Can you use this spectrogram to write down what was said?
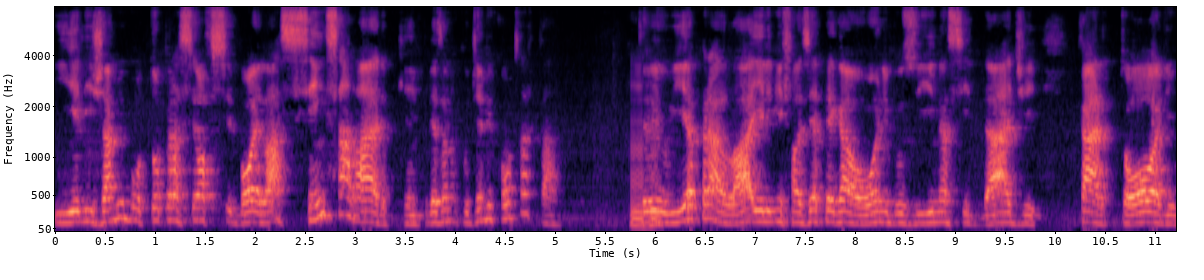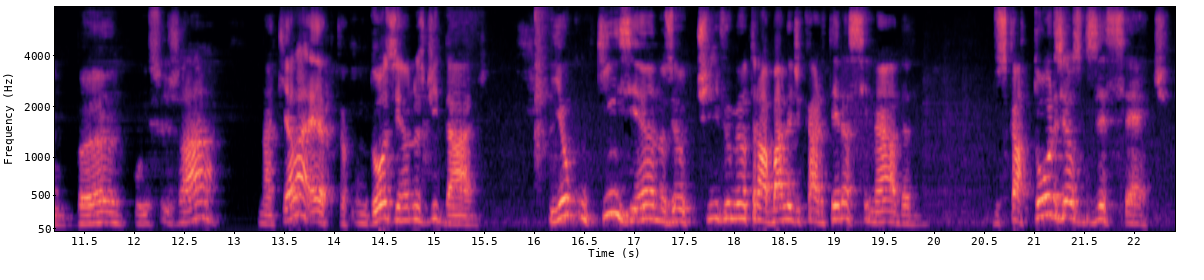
e ele já me botou para ser office boy lá sem salário, porque a empresa não podia me contratar. Então Uhum. eu ia para lá e ele me fazia pegar ônibus e ir na cidade, cartório, banco, isso já naquela época, com 12 anos de idade. E eu, com 15 anos, eu tive o meu trabalho de carteira assinada, dos 14 aos 17.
